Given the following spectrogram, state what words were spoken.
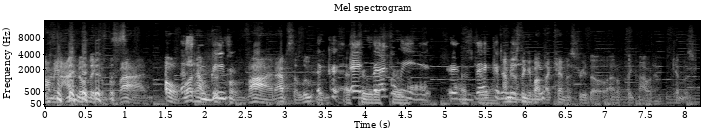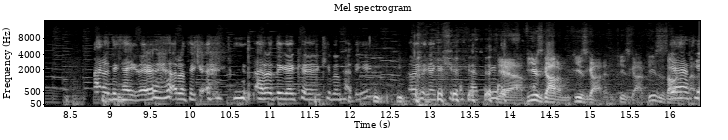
I mean, I know they can provide. Oh, That's Bloodhound could provide absolutely. That's true, that's true. exactly. true. Exactly. I'm just thinking about like chemistry though. I don't think I would have chemistry. I don't think that either. I don't think. I don't think I could keep him happy. I don't think I could keep him happy. Yeah, Fuse got him. Fuse got it. Fuse got it. Fuse is Yeah, already better.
